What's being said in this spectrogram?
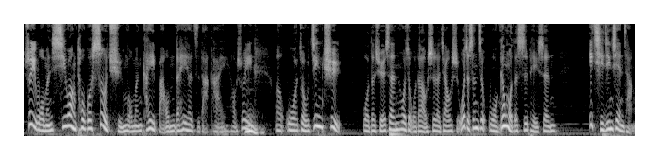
所以我们希望透过社群，我们可以把我们的黑盒子打开。好，所以。呃，我走进去，我的学生或者我的老师的教室，或者甚至我跟我的师培生一起进现场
